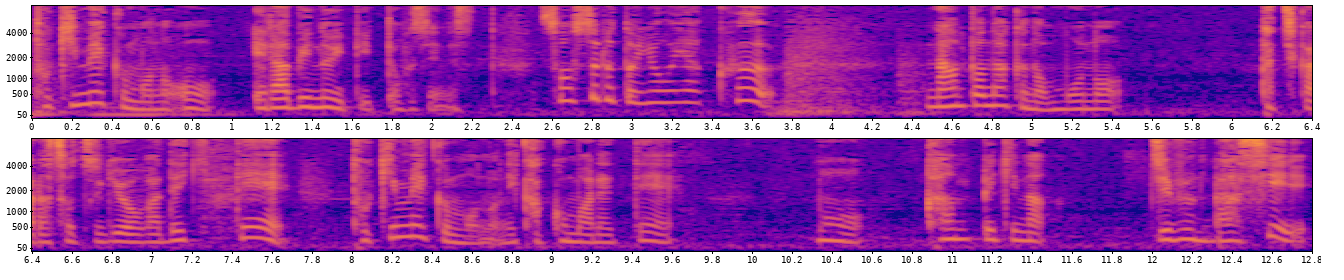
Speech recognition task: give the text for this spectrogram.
ときめくものを選び抜いていってほしいんです。そうするとようやくなんとなくのものたちから卒業ができてときめくものに囲まれてもう完璧な自分らしい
